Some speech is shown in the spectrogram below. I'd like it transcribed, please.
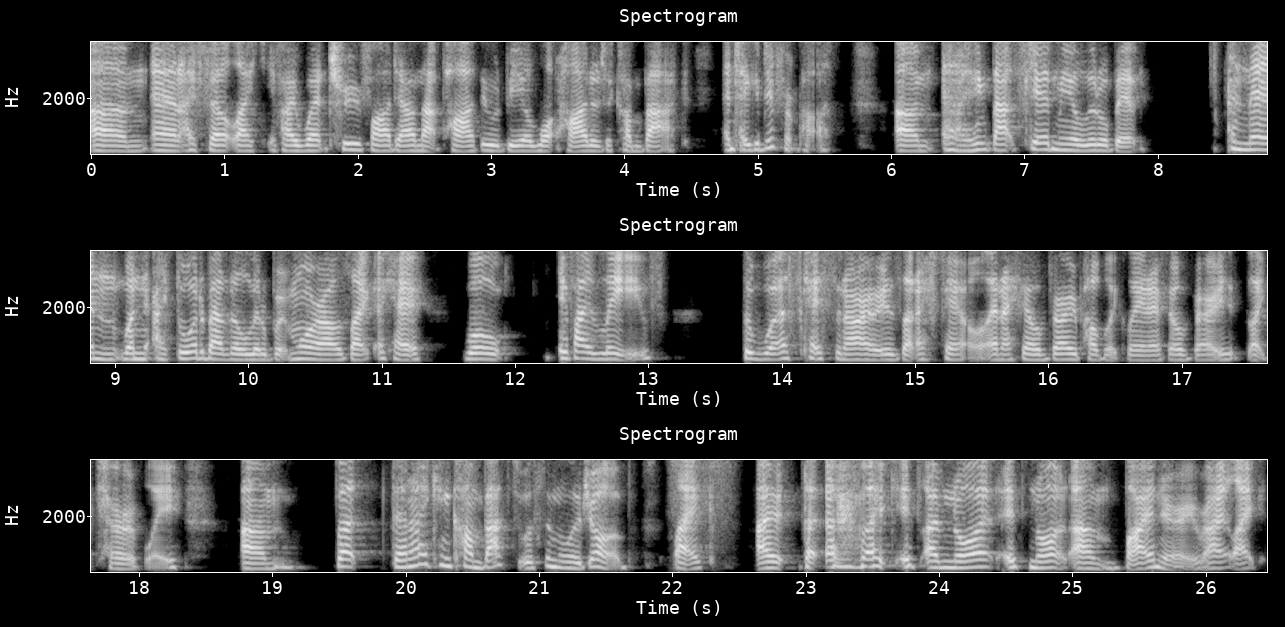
Um, and I felt like if I went too far down that path, it would be a lot harder to come back and take a different path. Um, and I think that scared me a little bit. And then when I thought about it a little bit more, I was like, okay, well, if I leave, the worst case scenario is that I fail and I fail very publicly and I fail very like terribly. Um, but then I can come back to a similar job. Like I that like it's I'm not it's not um binary, right? Like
